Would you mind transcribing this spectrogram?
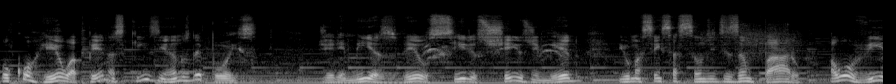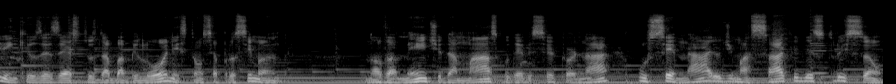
ocorreu apenas 15 anos depois. Jeremias vê os sírios cheios de medo e uma sensação de desamparo ao ouvirem que os exércitos da Babilônia estão se aproximando. Novamente, Damasco deve se tornar o cenário de massacre e destruição,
